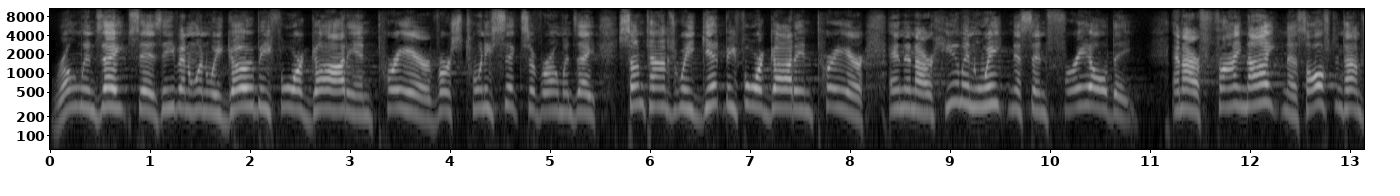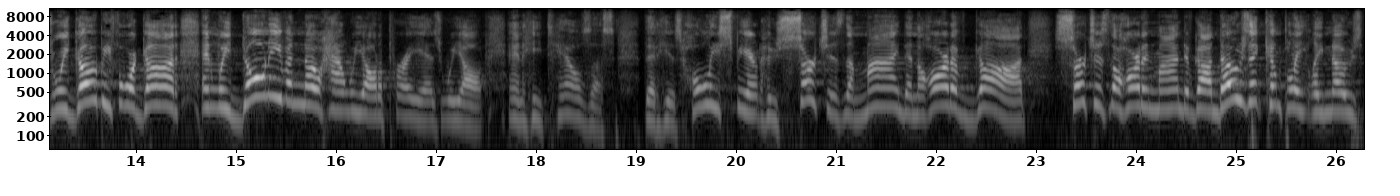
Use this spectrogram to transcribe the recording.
Romans 8 says, even when we go before God in prayer, verse 26 of Romans 8, sometimes we get before God in prayer, and in our human weakness and frailty, and our finiteness. Oftentimes we go before God and we don't even know how we ought to pray as we ought. And He tells us that His Holy Spirit, who searches the mind and the heart of God, searches the heart and mind of God, knows it completely, knows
